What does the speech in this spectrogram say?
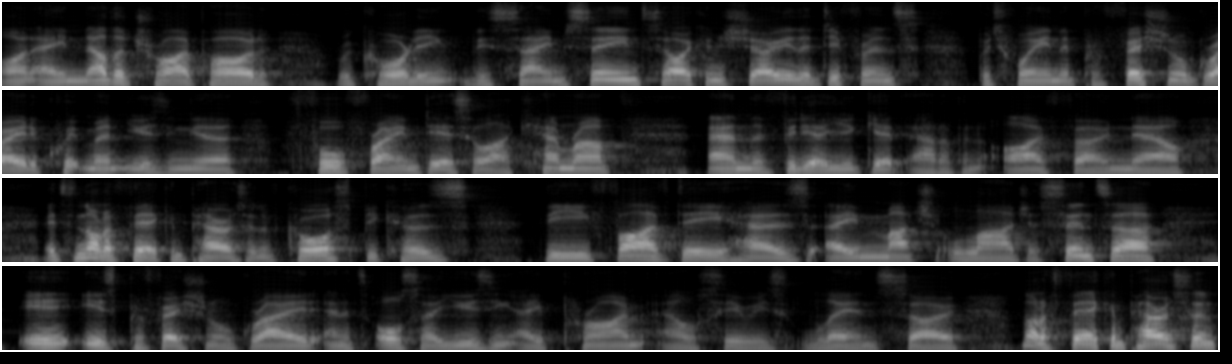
on another tripod recording the same scene so I can show you the difference between the professional grade equipment using a full frame DSLR camera and the video you get out of an iPhone. Now, it's not a fair comparison, of course, because the 5D has a much larger sensor, it is professional grade, and it's also using a prime L series lens. So, not a fair comparison,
